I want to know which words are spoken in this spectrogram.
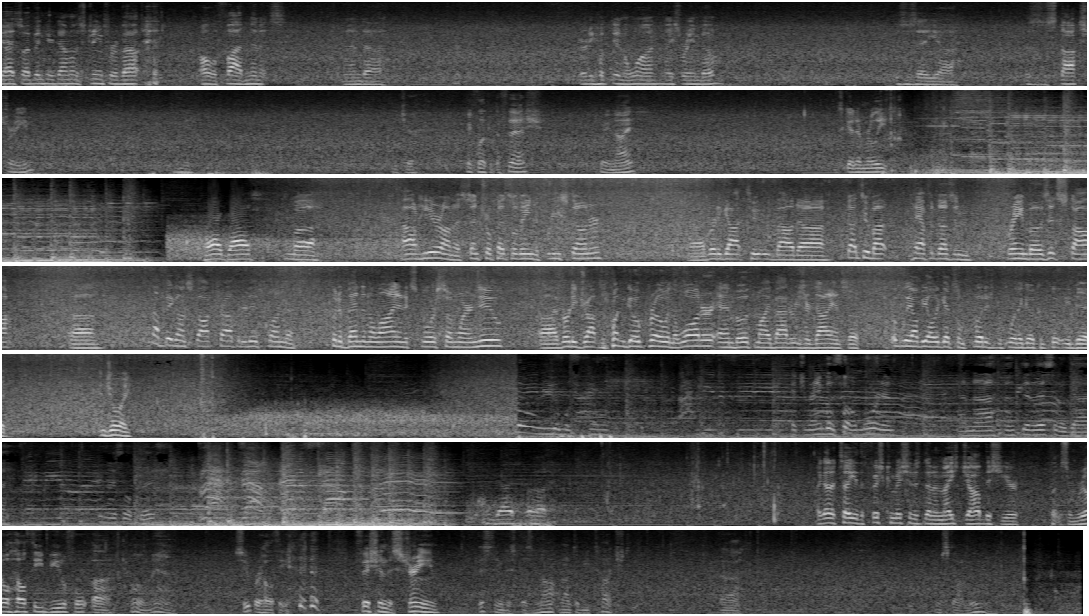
Guys, so I've been here down on the stream for about all of five minutes. And uh, already hooked into one, nice rainbow. This is a uh, this is a stock stream. Get you a quick look at the fish. Pretty nice. Let's get him released. All right, guys. I'm uh, out here on a Central Pennsylvania Freestoner. Uh, I've already got to about uh, got to about half a dozen rainbows. It's stocked. Uh, not big on stock trout, but it is fun to put a bend in the line and explore somewhere new. Uh, I've already dropped one GoPro in the water, and both my batteries are dying. So hopefully, I'll be able to get some footage before they go completely dead. Enjoy. Oh, we. Catching rainbows all morning. And uh, look at this little guy. Nice little fish. Hey guys, uh, I gotta tell you, the Fish Commission has done a nice job this year putting some real healthy, beautiful, uh, oh man, super healthy fish in the stream. This thing just does not want to be touched. Uh, I'm stop moving.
